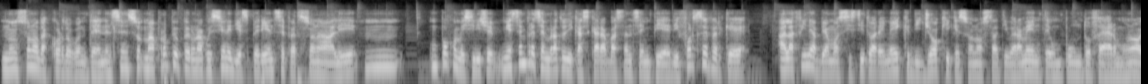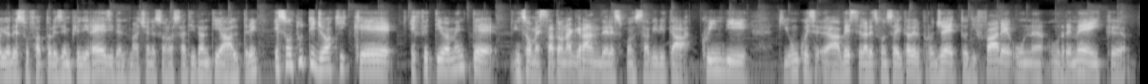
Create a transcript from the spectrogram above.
non sono d'accordo con te, nel senso, ma proprio per una questione di esperienze personali, mh, mm, un po' come si dice, mi è sempre sembrato di cascare abbastanza in piedi, forse perché alla fine abbiamo assistito a remake di giochi che sono stati veramente un punto fermo. No? Io adesso ho fatto l'esempio di Resident, ma ce ne sono stati tanti altri. E sono tutti giochi che effettivamente, insomma, è stata una grande responsabilità. Quindi chiunque avesse la responsabilità del progetto di fare un, un remake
